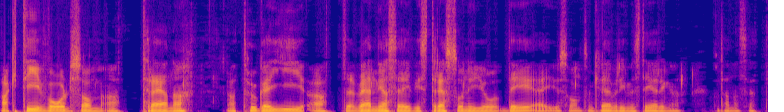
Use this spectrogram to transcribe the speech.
Aktiv vård som att träna, att hugga i, att vänja sig vid stress och nio. Det är ju sånt som kräver investeringar på ett annat sätt.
